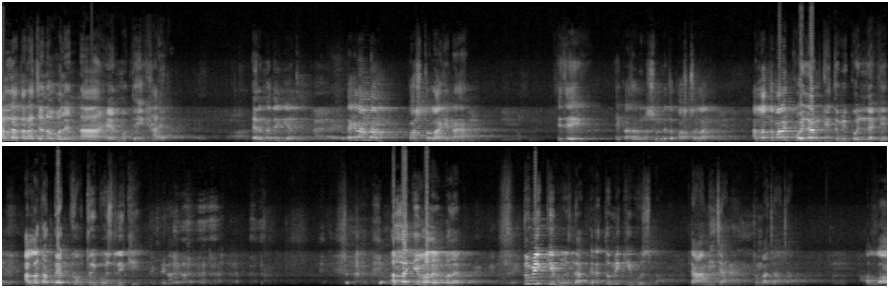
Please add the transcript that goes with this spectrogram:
আল্লাহ তারা যেন বলেন, না, এর মধ্যেই খায় এর মধ্যে কি আছে? দেখেন আমরা কষ্ট লাগে না? এই যে এই কথাগুলো শুনলে তো কষ্ট লাগে। আল্লাহ তোমার কইলাম কি, তুমি করলে কি? আল্লাহ বেকুব তুই বুঝলি কি? আল্লাহ কি বলেন বলেন? তুমি কি বুঝলাম এটা তুমি কি বুঝবা? এটা আমি জানি, তোমরা যা জানো। আল্লাহ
